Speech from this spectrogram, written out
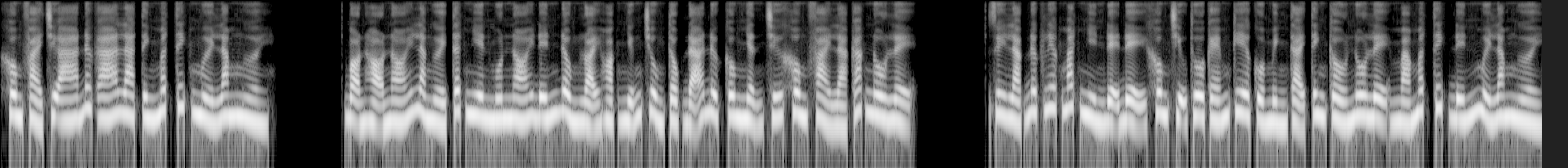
không phải chữ Á Đức Á La Tinh mất tích 15 người. Bọn họ nói là người tất nhiên muốn nói đến đồng loại hoặc những chủng tộc đã được công nhận chứ không phải là các nô lệ. Duy Lạc Đức liếc mắt nhìn đệ đệ không chịu thua kém kia của mình tại tinh cầu nô lệ mà mất tích đến 15 người.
